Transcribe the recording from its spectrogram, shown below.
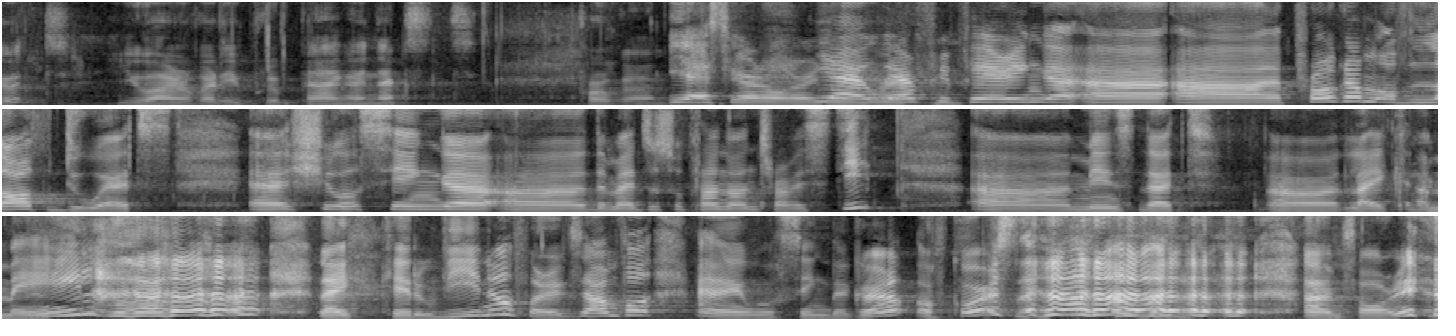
Understood, you are already preparing a next program. Yes, we are already. Yeah, we are preparing a, a, a program of love duets. Uh, she will sing uh, uh, the mezzo soprano and travesti, uh, means that. Uh, like a male, like Cherubino, for example, and I will sing the girl, of course. I'm sorry.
